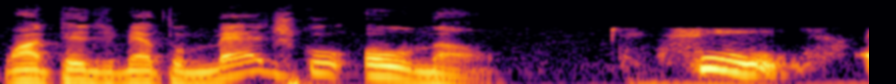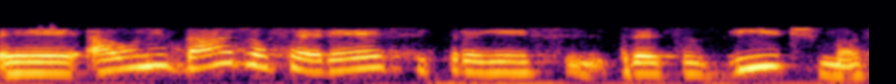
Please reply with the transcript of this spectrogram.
um atendimento médico ou não? Sim, é, a unidade oferece para essas vítimas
